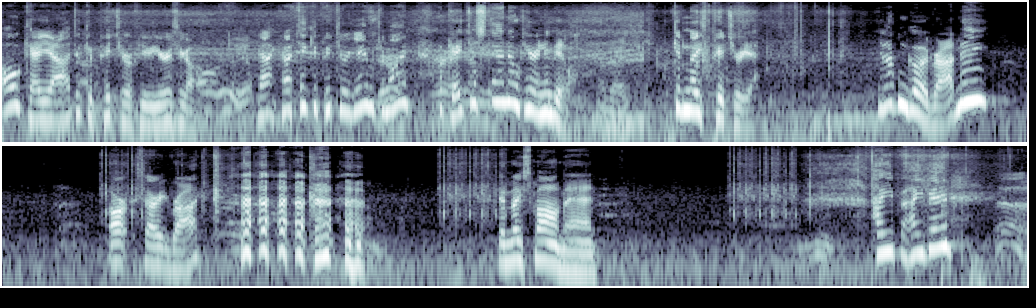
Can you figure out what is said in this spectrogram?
Okay, yeah. I took a picture a few years ago. Oh, really? Yeah. Yeah, can I take a picture again? Would you mind? sure, okay, yeah, just yeah. stand out here in the middle. Okay. Get a nice picture of you. You're looking good, Rodney. Or, sorry, Rod. Get a nice smile, man. How you, how you been? Yeah,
